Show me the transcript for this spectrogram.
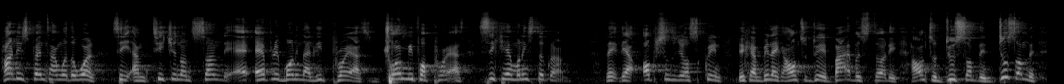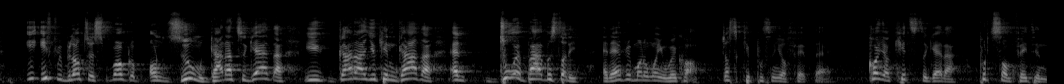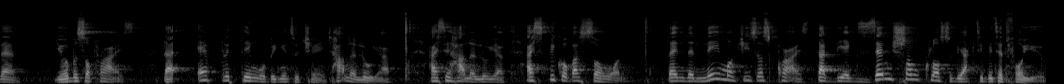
How do you spend time with the word? See, I'm teaching on Sunday. Every morning I lead prayers. Join me for prayers. See him on Instagram. There are options on your screen. You can be like, I want to do a Bible study. I want to do something. Do something. If you belong to a small group on Zoom, gather together. You gather, you can gather and do a Bible study. And every morning when you wake up, just keep putting your faith there. Call your kids together. Put some faith in them. You'll be surprised that everything will begin to change. Hallelujah. I say hallelujah. I speak over someone that in the name of Jesus Christ, that the exemption clause will be activated for you.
